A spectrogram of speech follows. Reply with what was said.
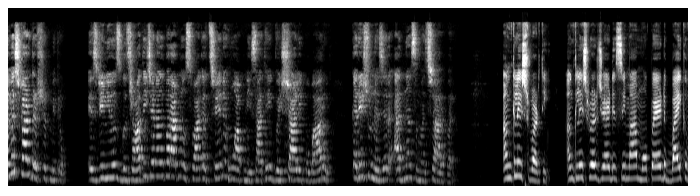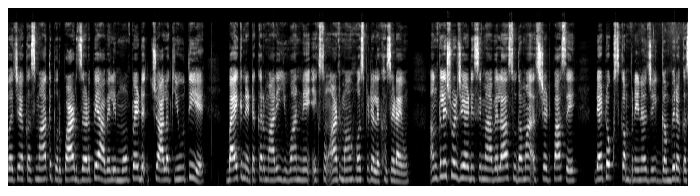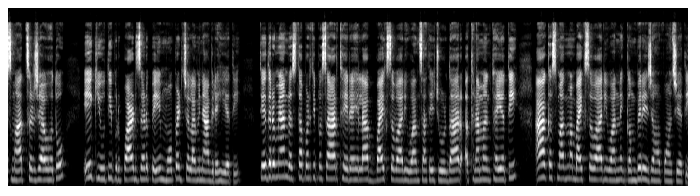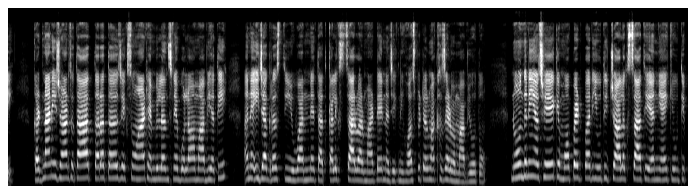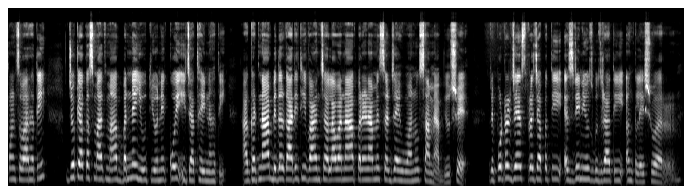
નમસ્કાર દર્શક મિત્રો. એસડી ન્યૂઝ ગુજરાતી ચેનલ પર આપનું સ્વાગત છે અને હું આપની સાથે વૈશાલી પોબારુ કરીશું નજર આજના સમાચાર પર. અંકલેશ્વરથી. અંકલેશ્વર જેડીસીમાં મોપેડ બાઇક વચ્ચે અકસ્માત પુરપાટ ઝડપે આવેલી મોપેડ ચાલક યુવતીએ બાઇકને ટક્કર મારી યુવાનને એકસો આઠમાં હોસ્પિટલે ખસેડાયો. અંકલેશ્વર જેઆઈડીસીમાં આવેલા સુદામા એસ્ટેટ પાસે ડેટોક્સ કંપની નજીક ગંભીર અકસ્માત સર્જાયો હતો. એક યુવતી પૂરપાટ ઝડપે મોપેડ ચલાવીને આવી રહી હતી. તે દરમિયાન રસ્તા પરથી પસાર થઈ રહેલા બાઇક સવાર યુવાન સાથે જોરદાર અથડામણ થઈ હતી. આ અકસ્માતમાં બાઇક સવાર યુવાનને ગંભીર ઇજાઓ પહોંચી હતી. ઘટનાની જાણ થતાં તરત જ એકસો આઠ એમ્બ્યુલન્સને બોલાવવામાં આવી હતી અને ઈજાગ્રસ્ત યુવાનને તાત્કાલિક સારવાર માટે નજીકની હોસ્પિટલમાં ખસેડવામાં આવ્યો હતો. નોંધનીય છે કે મોપેડ પર યુવતી ચાલક સાથે અન્ય એક યુવતી પણ સવાર હતી. જો કે અકસ્માતમાં બંને યુવતીઓને કોઈ ઈજા થઈ ન હતી. આ ઘટના બેદરકારીથી વાહન ચલાવવાના પરિણામે સર્જાઈ હોવાનું સામે આવ્યું છે. Reporter Jayesh Prajapati, SD news Gujarati Ankleshwar.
